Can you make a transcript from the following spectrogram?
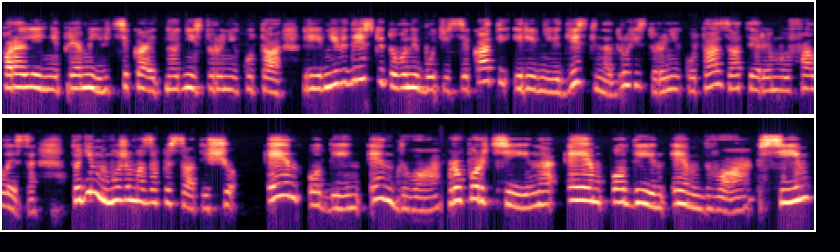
паралельні прямі відсікають на одній стороні кута рівні відрізки, то вони будуть відсікати і рівні відрізки на другій стороні кута за теоремою Фалеса. Тоді ми можемо записати, що N1, N2 пропорційна M1, M2 7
